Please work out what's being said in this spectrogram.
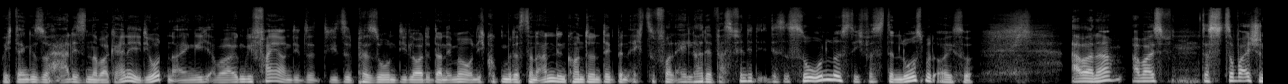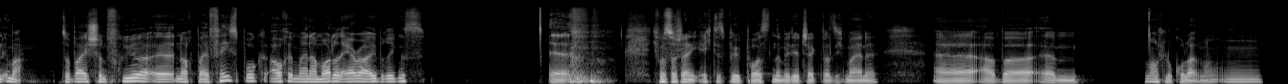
wo ich denke so, ha, die sind aber keine Idioten eigentlich, aber irgendwie feiern die, diese Person, die Leute dann immer und ich gucke mir das dann an, den Content und bin echt so voll, ey Leute, was findet ihr, das ist so unlustig, was ist denn los mit euch so? Aber ne, aber es, das, so war ich schon immer. So war ich schon früher äh, noch bei Facebook, auch in meiner Model-Era übrigens. Äh, ich muss wahrscheinlich echtes Bild posten, damit ihr checkt, was ich meine. Äh, aber, ähm, noch Schluck Cola. Ne? Mm.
